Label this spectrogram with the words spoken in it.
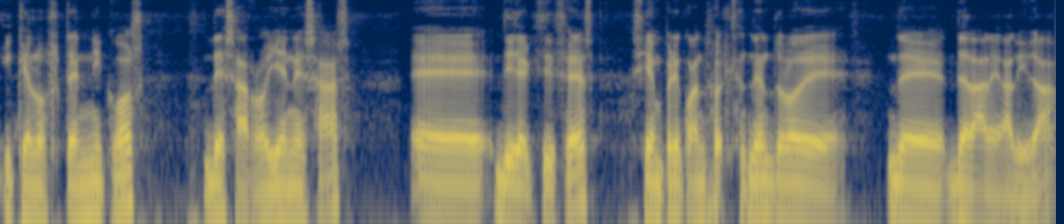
y que los técnicos desarrollen esas eh, directrices siempre y cuando estén dentro de, de, la legalidad.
